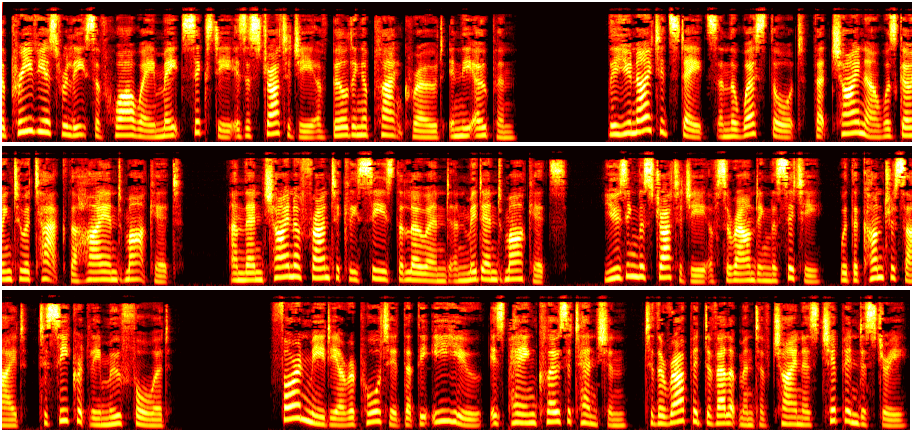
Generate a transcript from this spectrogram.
the previous release of Huawei Mate 60 is a strategy of building a plank road in the open. The United States and the West thought that China was going to attack the high-end market, and then China frantically seized the low-end and mid-end markets, using the strategy of surrounding the city with the countryside to secretly move forward. Foreign media reported that the EU is paying close attention to the rapid development of China's chip industry,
